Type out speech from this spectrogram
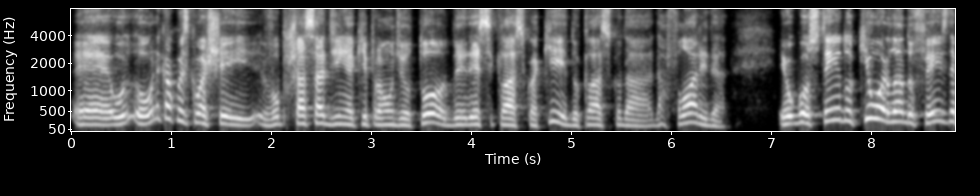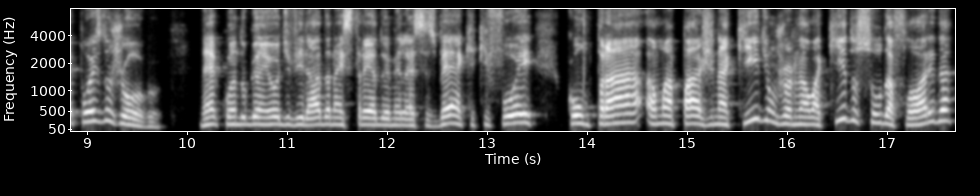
é o, a única coisa que eu achei, vou puxar a sardinha aqui para onde eu tô, desse clássico aqui, do clássico da, da Flórida, eu gostei do que o Orlando fez depois do jogo né, quando ganhou de virada na estreia do MLS Back, que foi comprar uma página aqui de um jornal aqui do sul da Flórida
